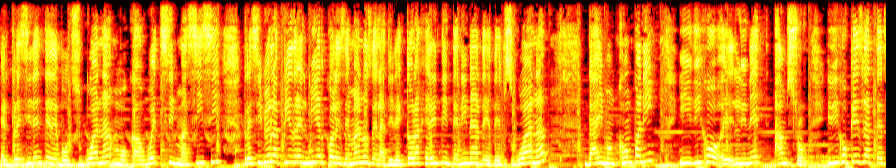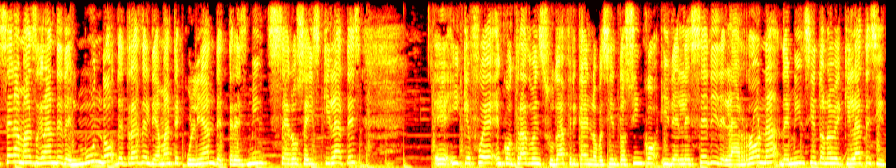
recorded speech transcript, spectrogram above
El presidente de Botswana, Mokawetsi Masisi, recibió la piedra el miércoles de manos de la directora gerente interina de Botswana, Diamond Company, y dijo eh, Lynette Armstrong, y dijo que es la tercera más grande del mundo detrás del diamante Julián de 3006 quilates eh, y que fue encontrado en Sudáfrica en 905 y de Lesedi de la Rona de 1109 quilates y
